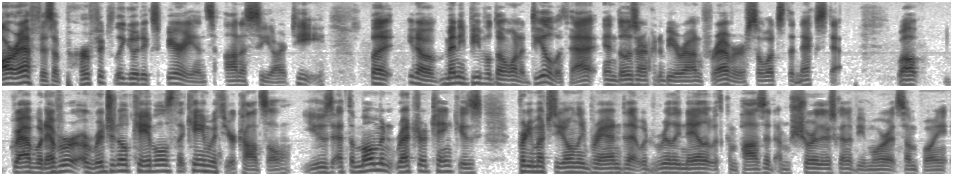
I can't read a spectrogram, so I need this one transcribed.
RF is a perfectly good experience on a CRT. But you know, many people don't want to deal with that, and those aren't going to be around forever. So what's the next step? Well, grab whatever original cables that came with your console. Use at the moment RetroTink is pretty much the only brand that would really nail it with composite. I'm sure there's going to be more at some point.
